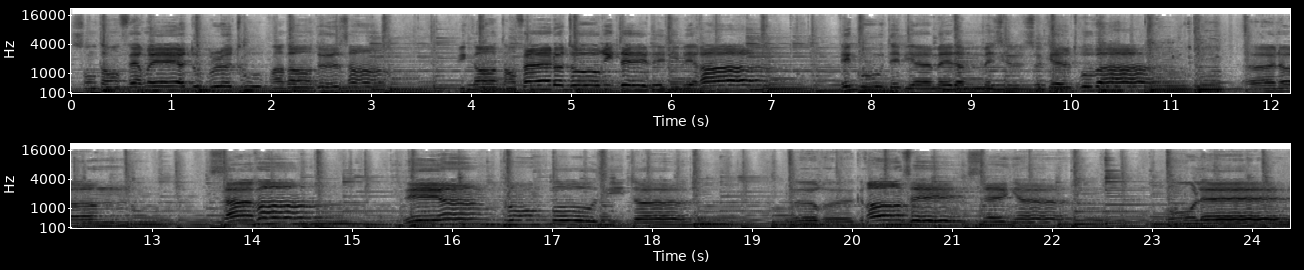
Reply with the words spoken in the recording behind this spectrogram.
Sont enfermés à double tour pendant deux ans. Puis quand enfin l'autorité les libéra Écoutez bien, mesdames, messieurs, ce qu'elle trouva. Un homme savant heureux grands et seigneurs, on les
